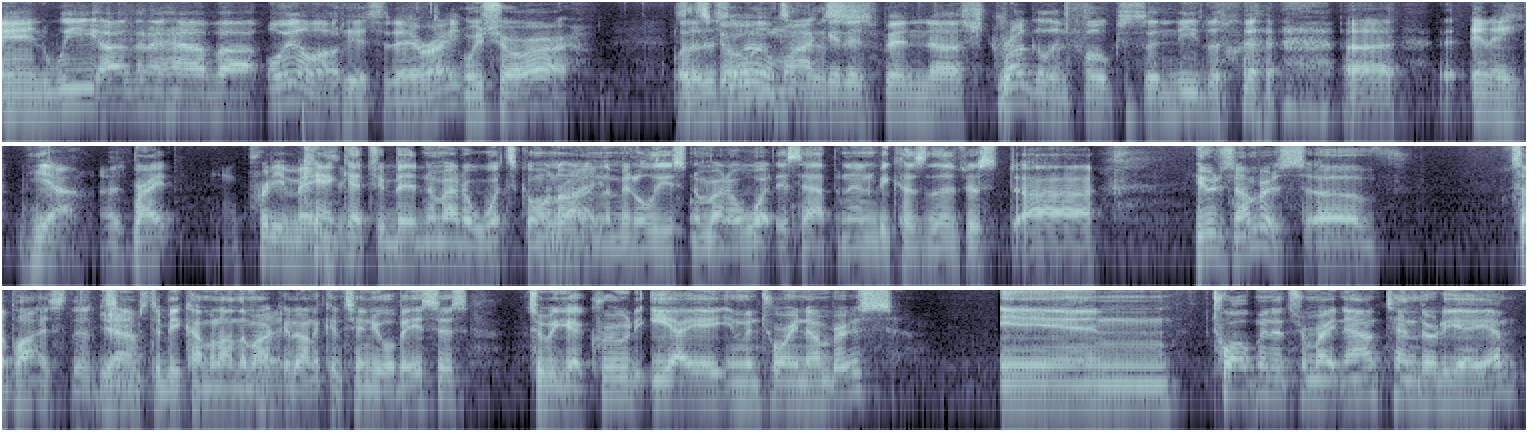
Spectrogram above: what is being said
And we are going to have uh, oil out here today, right? We sure are. so Let's this go oil market this- has been uh, struggling, folks. And neither, uh, in a yeah, uh, right. pretty amazing. Can't get a bid no matter what's going on in the Middle East, no matter what is happening, because of the just uh, huge numbers of supplies that Yeah. seems to be coming on the market Right. on a continual basis. So we get crude EIA inventory numbers in 12 minutes from right now, 10:30 a.m.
